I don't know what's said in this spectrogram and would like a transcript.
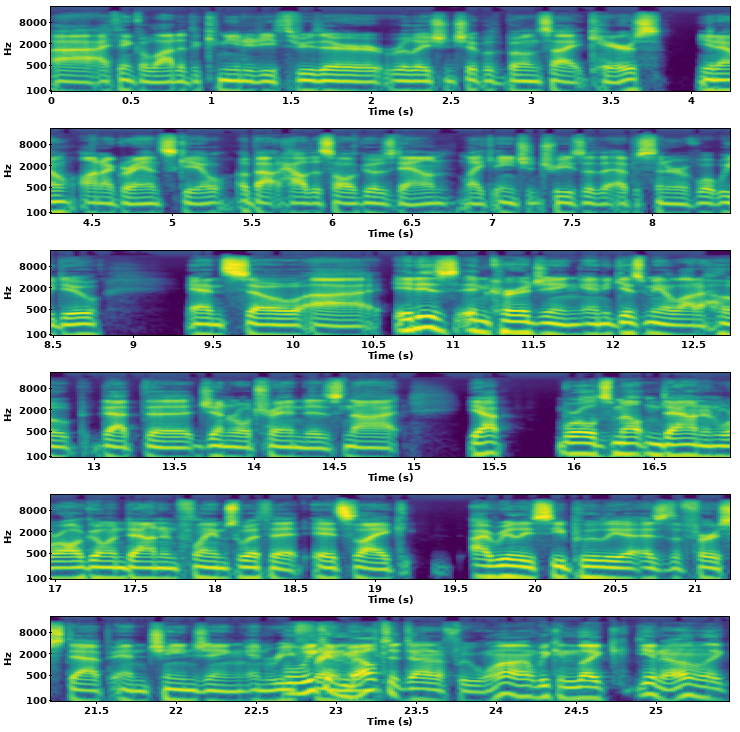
Uh, I think a lot of the community through their relationship with Bonesite cares, you know, on a grand scale about how this all goes down. Like ancient trees are the epicenter of what we do. And so uh, it is encouraging and it gives me a lot of hope that the general trend is not, yep, world's melting down and we're all going down in flames with it. It's like I really see Puglia as the first step in changing and reframing. Well, we can melt it down if we want. We can like you know like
